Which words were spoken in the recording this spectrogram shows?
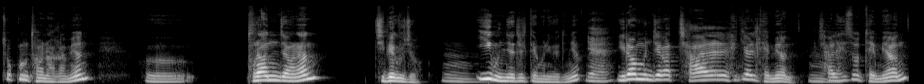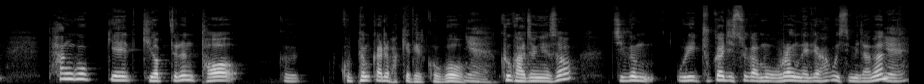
조금 더 나가면 그 불안전한 지배 구조 음. 이 문제들 때문이거든요. 예. 이런 문제가 잘 해결되면 음. 잘 해소되면 한국의 기업들은 더 그 고평가를 받게 될 거고 예. 그 과정에서 지금 우리 주가 지수가 뭐 오락내리락 하고 있습니다만 예.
